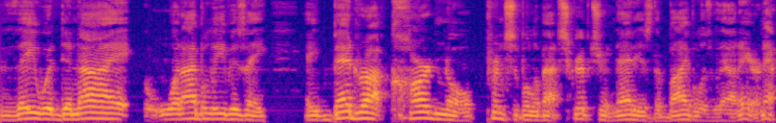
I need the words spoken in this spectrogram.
they would deny what I believe is a, a bedrock cardinal principle about Scripture, and that is the Bible is without error. Now, if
